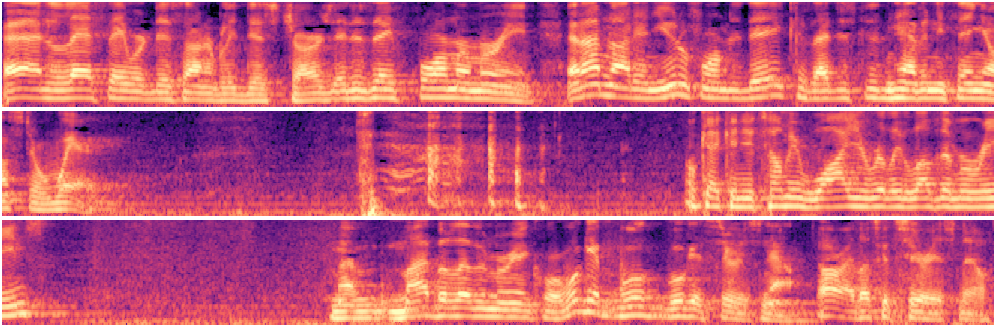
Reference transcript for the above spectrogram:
unless they were dishonorably discharged. It is a former Marine. And I'm not in uniform today because I just didn't have anything else to wear. Okay, can you tell me why you really love the Marines? My, my beloved Marine Corps. We'll get we'll, we'll get serious now. All right, let's get serious now.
